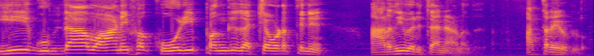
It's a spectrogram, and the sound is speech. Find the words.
ഈ ഗുണ്ടാ വാണിഭ പങ്ക് കച്ചവടത്തിന് അറുതി വരുത്താനാണത്. അത്രയേ ഉള്ളൂ.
